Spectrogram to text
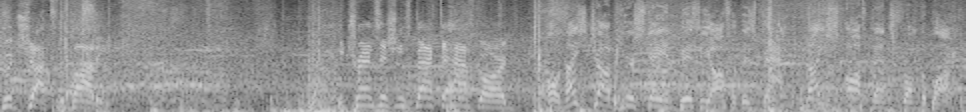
Good shot to the body. Transitions back to half guard. Oh, nice job here staying busy off of his back. Nice offense from the bottom.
